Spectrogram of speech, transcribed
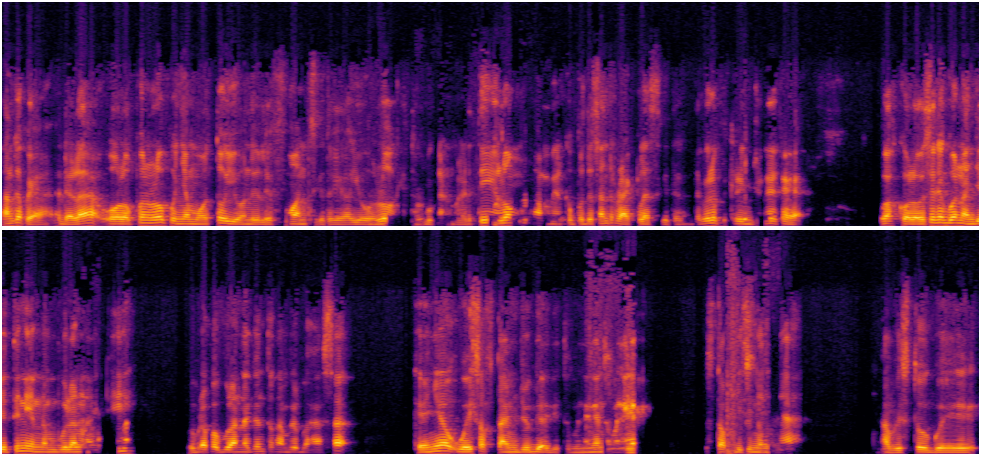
tangkap ya adalah walaupun lo punya moto you only live once gitu ya YOLO gitu bukan berarti lo ambil keputusan tuh reckless gitu. Tapi lo pikirin juga kayak wah kalau misalnya gue lanjutin nih enam bulan lagi beberapa bulan lagi untuk ngambil bahasa kayaknya waste of time juga gitu. Mendingan stop di sini aja. Habis itu gue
